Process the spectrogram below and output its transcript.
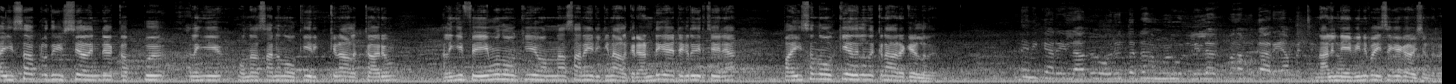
പൈസ പ്രതീക്ഷിച്ച് അതിന്റെ കപ്പ് അല്ലെങ്കിൽ ഒന്നാം സ്ഥാനം നോക്കി ഇരിക്കുന്ന ആൾക്കാരും അല്ലെങ്കിൽ ഫെയിം നോക്കി ഒന്നാം സ്ഥാനം ഇരിക്കുന്ന ആൾക്കാർ രണ്ട് കാറ്റഗറി തിരിച്ചു കഴിഞ്ഞാൽ പൈസ നോക്കി അതിൽ നിൽക്കുന്ന ആരൊക്കെ ഉള്ളത്? എനിക്കറിയില്ല. അത് ഓരോരുത്തരുടെ നമ്മുടെ ഉള്ളിൽ ഇപ്പൊ നമുക്ക് അറിയാൻ പറ്റും എന്നാലും നെവിന് പൈസയ്ക്ക് ആവശ്യമുണ്ട്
